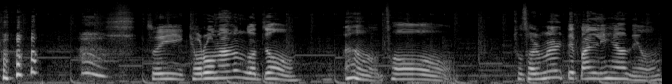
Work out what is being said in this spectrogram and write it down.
저희 결혼하는 거죠? 저, 저 젊을 때 빨리 해야 돼요.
